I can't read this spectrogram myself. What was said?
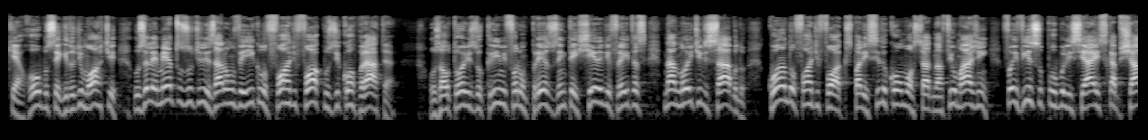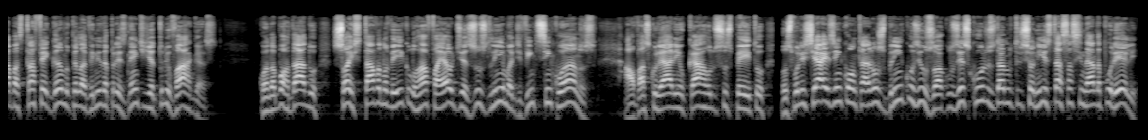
que é roubo seguido de morte, os elementos utilizaram um veículo Ford Focus de cor prata. Os autores do crime foram presos em Teixeira de Freitas na noite de sábado, quando o Ford Fox, parecido com o mostrado na filmagem, foi visto por policiais capixabas trafegando pela Avenida Presidente Getúlio Vargas. Quando abordado, só estava no veículo Rafael Jesus Lima, de 25 anos. Ao vasculharem o carro do suspeito, os policiais encontraram os brincos e os óculos escuros da nutricionista assassinada por ele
